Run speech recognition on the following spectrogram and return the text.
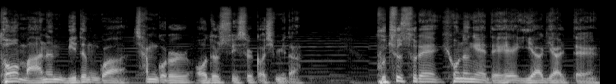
더 많은 믿음과 참고를 얻을 수 있을 것입니다. 부추술의 효능에 대해 이야기할 때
